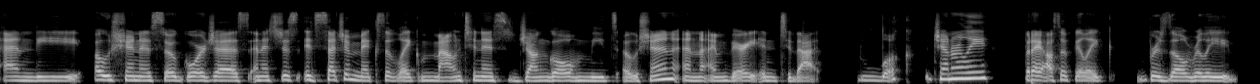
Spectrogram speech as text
And the ocean is so gorgeous. And it's just, it's such a mix of like mountainous jungle meets ocean. And I'm very into that look generally. But I also feel like Brazil really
